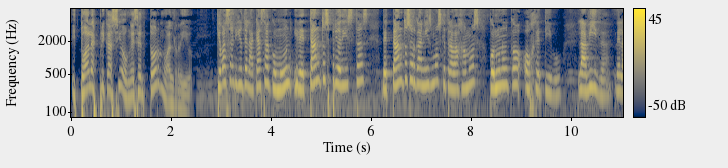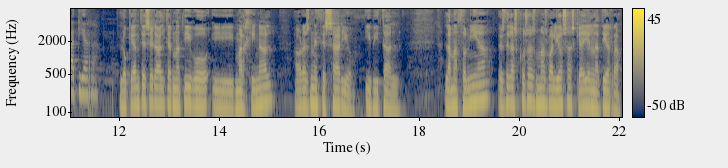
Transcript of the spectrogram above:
y toda la explicación es en torno al río. ¿Qué va a salir de la Casa Común y de tantos periodistas, de tantos organismos que trabajamos con un único objetivo, la vida de la tierra? Lo que antes era alternativo y marginal, ahora es necesario y vital. La Amazonía es de las cosas más valiosas que hay en la tierra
